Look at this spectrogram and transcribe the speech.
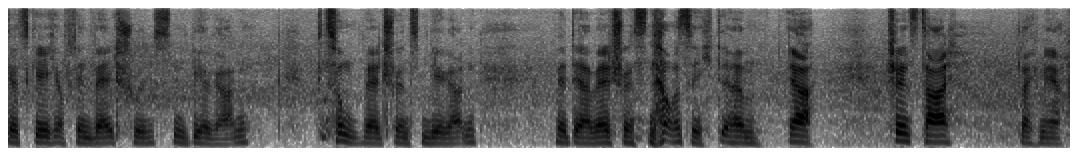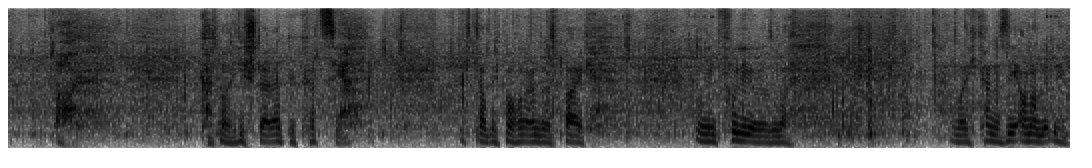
jetzt gehe ich auf den weltschönsten Biergarten, zum weltschönsten Biergarten mit der weltschönsten Aussicht. Ähm, ja, schönes Tal, gleich mehr. Oh, gerade mal richtig steil abgekürzt hier. Ich glaube, ich brauche ein anderes Bike. Irgendein Fully oder sowas. Aber ich kann das nicht auch noch mitnehmen.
